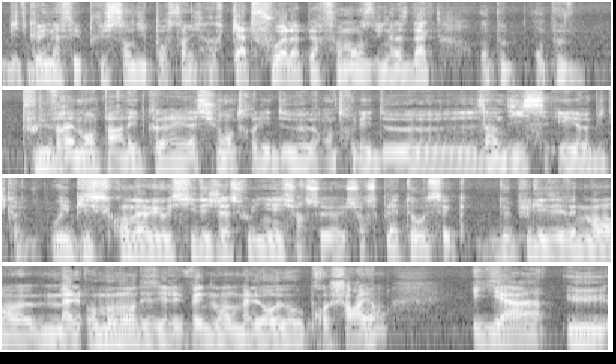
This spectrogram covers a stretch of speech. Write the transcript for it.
Bitcoin a fait plus 110%. Il a quatre fois la performance du Nasdaq. On peut, on peut plus vraiment parler de corrélation entre les deux, entre les deux euh, indices et euh, Bitcoin. Oui, puisqu'on avait aussi déjà souligné sur ce, sur ce plateau, c'est que depuis les événements, euh, mal, au moment des événements malheureux au Proche-Orient, il y a eu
